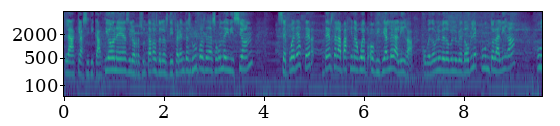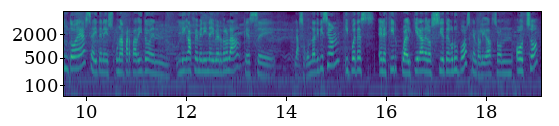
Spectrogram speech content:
las clasificaciones y los resultados de los diferentes grupos de la segunda división se puede hacer desde la página web oficial de la liga, www.laliga.es. Ahí tenéis un apartadito en Liga Femenina Iberdrola, que es la segunda división, y puedes elegir cualquiera de los siete grupos, que en realidad son ocho,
